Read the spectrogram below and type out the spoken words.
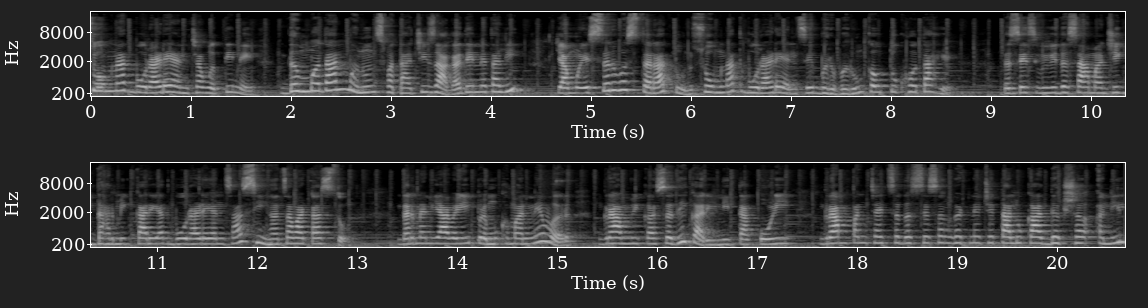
सोमनाथ बोराडे यांच्या वतीने धम्मदान म्हणून स्वतःची जागा देण्यात आली. यामुळे सर्व स्तरातून सोमनाथ बोराडे यांचे भरभरून कौतुक होत आहे. तसेच विविध सामाजिक धार्मिक कार्यात बोराडे यांचा सिंहाचा वाटा असतो. दरम्यान यावेळी प्रमुख मान्यवर ग्रामविकास अधिकारी नीता कोळी ग्रामपंचायत सदस्य संघटनेचे तालुका अध्यक्ष अनिल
